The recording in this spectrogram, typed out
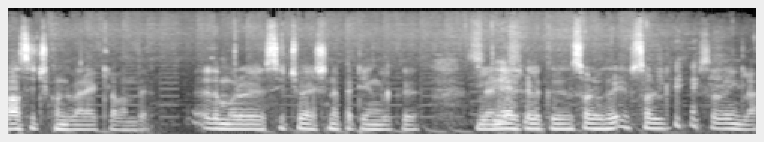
வாசிச்சு கொண்டு வரைக்கில் வந்து. இது ஒரு சுச்சுவேஷனை பற்றி எங்களுக்கு உங்களை Situation. நேர்களுக்கு சொல் சொல் சொல்கிறீங்களா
